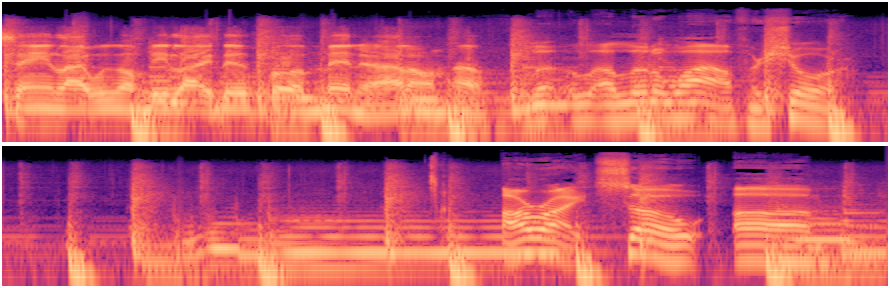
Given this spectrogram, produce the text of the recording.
seems like we're going to be like this for a minute. I don't know. Li- a little while for sure. All right, so um,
